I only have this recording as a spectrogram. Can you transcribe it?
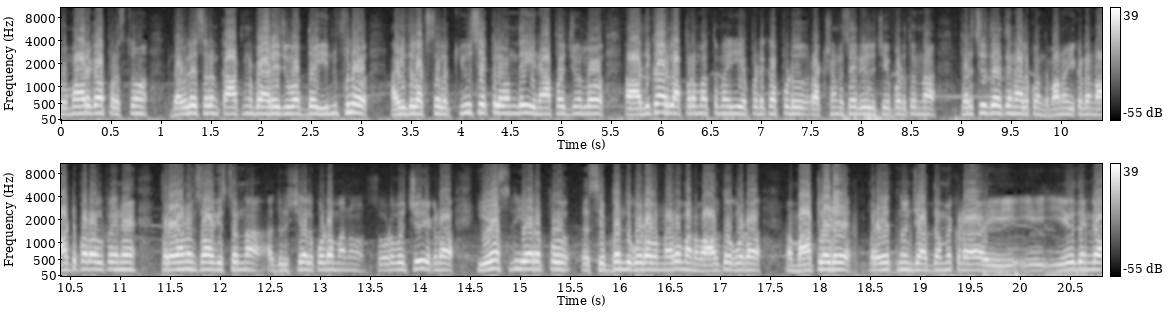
సుమారుగా ప్రస్తుతం ధవలేశ్వరం కాటన్ బ్యారేజ్ వద్ద ఇన్ఫ్లో ఐదు లక్షల క్యూసెక్లు ఉంది. ఈ నేపథ్యంలో అధికారులు అప్రమత్తమయ్యి ఎప్పటికప్పుడు రక్షణ చర్యలు చేపడుతున్న పరిస్థితి అయితే నెలకొంది. మనం ఇక్కడ నాటు పడవలపైనే ప్రయాణం సాగిస్తున్న దృశ్యాలు కూడా మనం చూడవచ్చు. ఇక్కడ ఏఎస్డిఆర్ఎఫ్ సిబ్బంది కూడా ఉన్నారు. మనం వాళ్ళతో కూడా మాట్లాడే ప్రయత్నం చేద్దాం. ఇక్కడ ఏ విధంగా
